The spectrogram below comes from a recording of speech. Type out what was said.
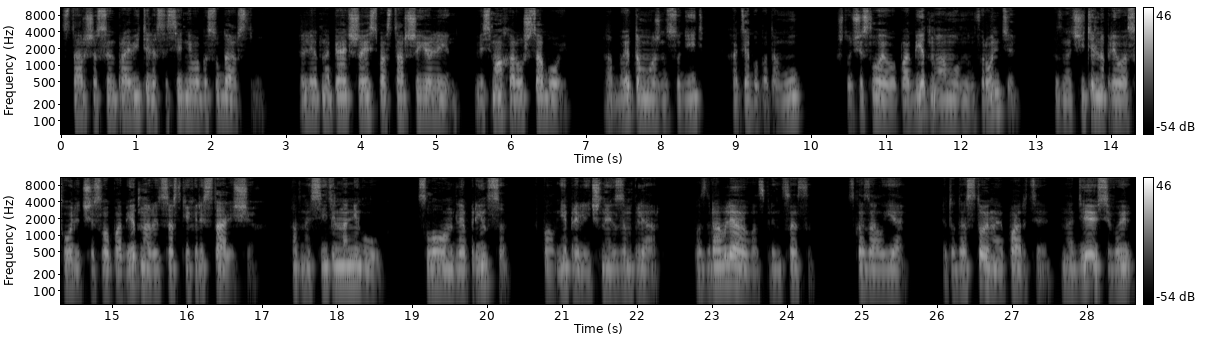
старший сын правителя соседнего государства. Лет на пять-шесть постарше Йолин весьма хорош собой. Об этом можно судить хотя бы потому, что число его побед на Амурном фронте значительно превосходит число побед на рыцарских ристалищах. Относительно не глуп. Словом, для принца вполне приличный экземпляр. «Поздравляю вас, принцесса», — сказал я. «Это достойная партия. Надеюсь, вы...»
